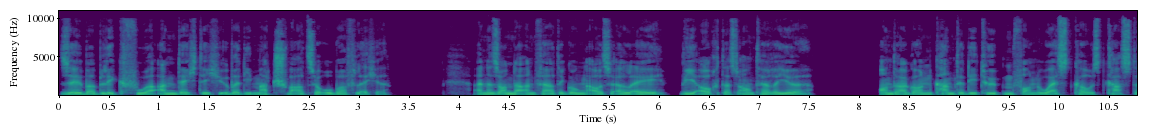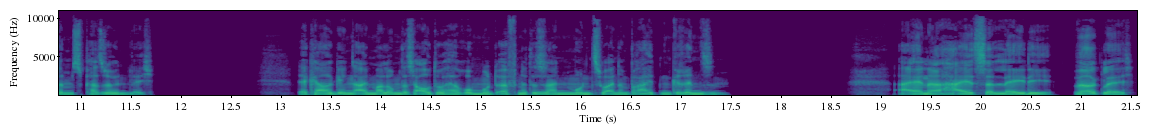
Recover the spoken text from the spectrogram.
Silberblick fuhr andächtig über die mattschwarze Oberfläche. Eine Sonderanfertigung aus L.A., wie auch das Interieur. Ondragon kannte die Typen von West Coast Customs persönlich. Der Kerl ging einmal um das Auto herum und öffnete seinen Mund zu einem breiten Grinsen. Eine heiße Lady, wirklich.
